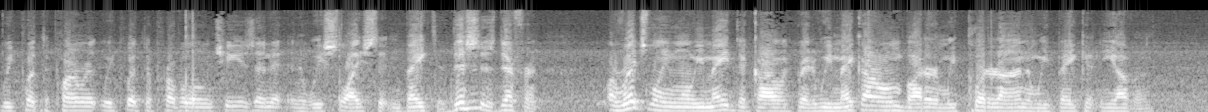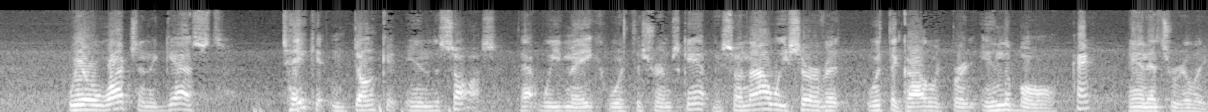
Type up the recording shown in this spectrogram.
we put the parma, we put the provolone cheese in it, and we sliced it and baked it. This Mm-hmm. is different. Originally, when we made the garlic bread, we make our own butter and we put it on and we bake it in the oven. We were watching a guest take it and dunk it in the sauce that we make with the shrimp scampi. So now we serve it with the garlic bread in the bowl, Okay. and it's really,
